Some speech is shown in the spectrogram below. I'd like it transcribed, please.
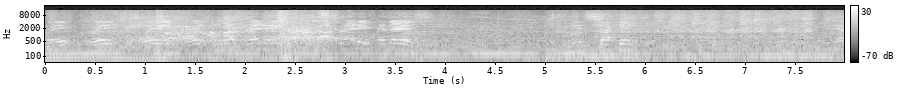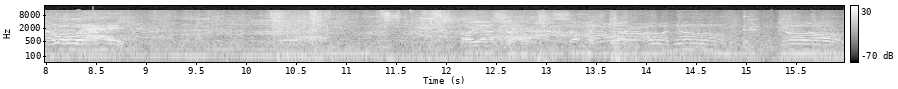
Wait, wait, wait, wait! I'm not ready. I'm not ready for this. Give me a second. Go away. Oh yeah, that's right. So much blood. Oh no, no.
